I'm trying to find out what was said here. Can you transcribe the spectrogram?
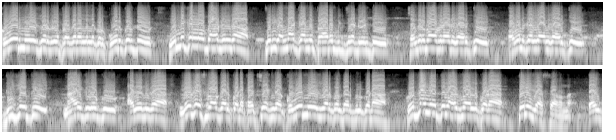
కొవ్వూరు నియోజకవర్గంలో ప్రజలందరినీ కూడా కోరుకుంటూ ఎన్నికల్లో భాగంగా తిరిగి అన్నా ప్రారంభించినటువంటి చంద్రబాబు నాయుడు గారికి పవన్ కళ్యాణ్ గారికి బీజేపీ నాయకులకు అదేవిధంగా లోకేష్ బాబు గారికి కూడా ప్రత్యేకంగా కొవ్వూరు నియోజకవర్గం తరఫున కూడా కృతజ్ఞతలు అభిమానులు కూడా తెలియజేస్తారన్న. థ్యాంక్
